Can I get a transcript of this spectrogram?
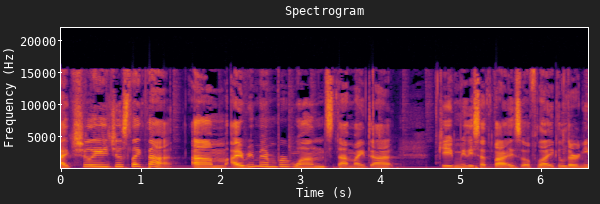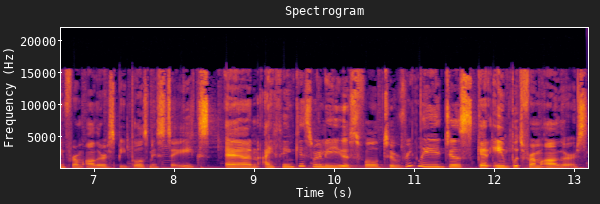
actually, just like that. Um, I remember once that my dad gave me this advice of like learning from others people's mistakes, and I think it's really useful to really just get input from others.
